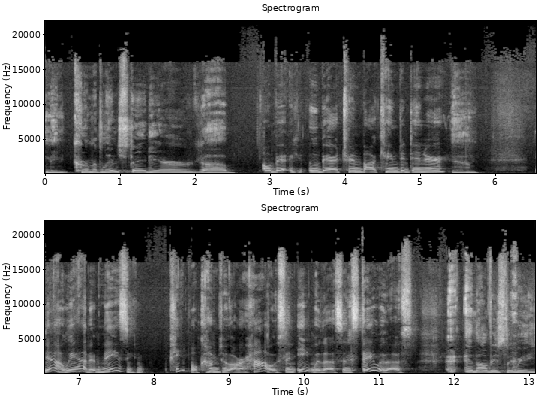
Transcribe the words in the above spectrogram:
I mean, Kermit Lynch stayed here. Uh, oh, Hubert Trimbach came to dinner. Yeah. Yeah, we had amazing people come to our house and eat with us and stay with us. And obviously, we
